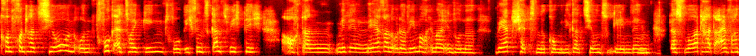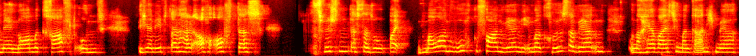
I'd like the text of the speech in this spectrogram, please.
Konfrontation und Druck erzeugt Gegendruck. Ich finde es ganz wichtig, auch dann mit den Lehrern oder wem auch immer in so eine wertschätzende Kommunikation zu geben. Denn mhm. das Wort hat einfach eine enorme Kraft und ich erlebe es dann halt auch oft, dass zwischen, dass da so bei Mauern hochgefahren werden, die immer größer werden und nachher weiß jemand gar nicht mehr,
